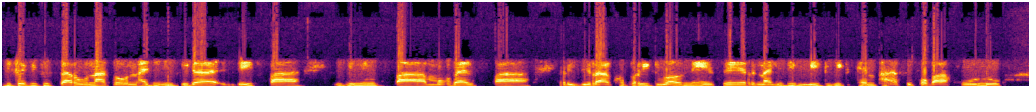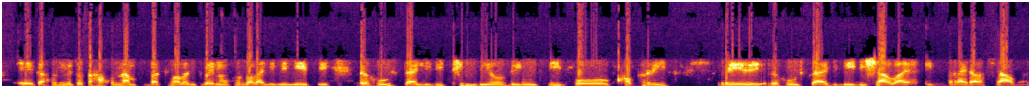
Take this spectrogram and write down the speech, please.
di-services tsa rona tsona di include day spa evening spa mobile spa re dira corporate wellness re na le di-midweek campus for bagolo um ka gonne tota ga gona batho ba bantsi ba e leng gore ba ba lebeletse. Re hosta le di-team buildings for corporate re re hosta di-baby shower le bridal shower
